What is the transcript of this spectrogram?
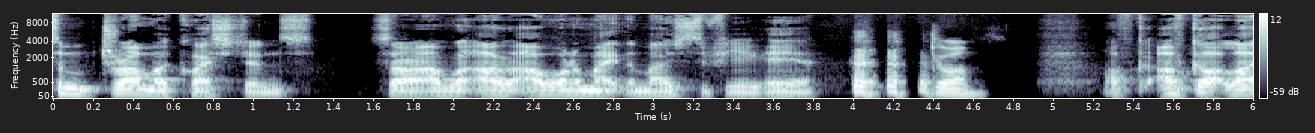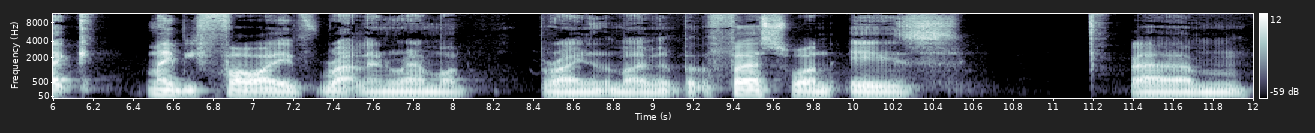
Can I, I've got some drummer questions. Sorry, I, want to make the most of you here. Go on. I've I've got like maybe five rattling around my brain at the moment, but the first one is, um,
